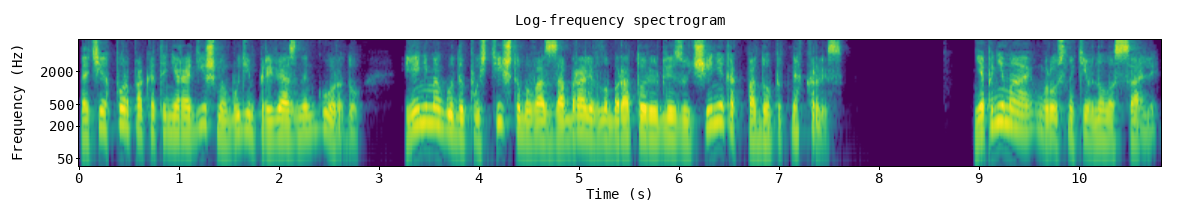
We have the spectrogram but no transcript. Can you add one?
до тех пор, пока ты не родишь, мы будем привязаны к городу. Я не могу допустить, чтобы вас забрали в лабораторию для изучения, как подопытных крыс. Я понимаю, грустно кивнула Салли,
